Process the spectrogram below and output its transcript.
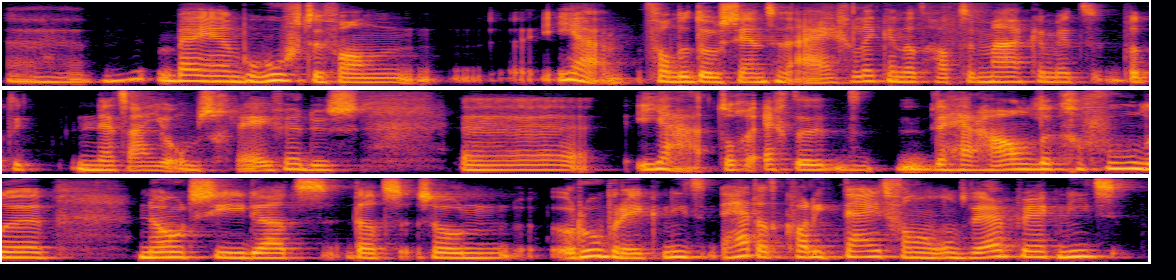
eh, bij een behoefte van, ja, van de docenten eigenlijk. En dat had te maken met wat ik net aan je omschreef. hè. Dus eh, ja, toch echt de, de herhaaldelijk gevoelde notie dat, dat zo'n rubriek niet, hè, dat kwaliteit van een ontwerpwerk niet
